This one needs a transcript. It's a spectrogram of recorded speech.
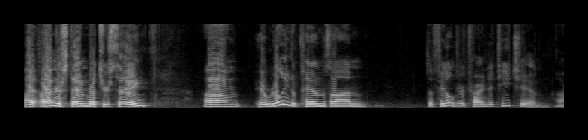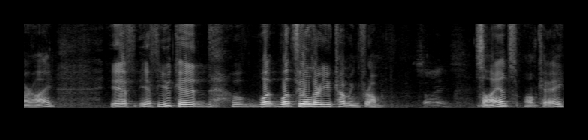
I understand what you're saying. Um, it really depends on the field you're trying to teach in, all right? If, if you could, what, what field are you coming from? Science, okay.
